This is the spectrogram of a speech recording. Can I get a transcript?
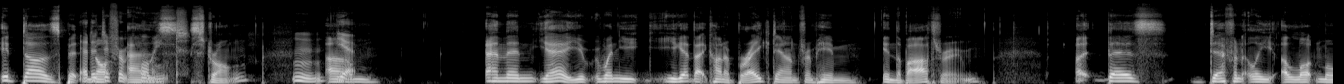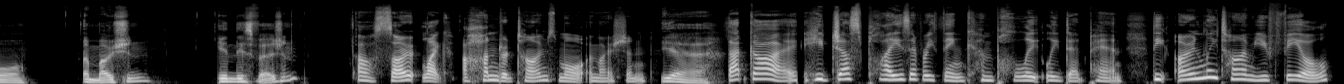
it does, but At a different as point. strong. Mm, Um, yeah. And then yeah, you when you you get that kind of breakdown from him in the bathroom, uh, there's definitely a lot more emotion in this version. Oh, so like a hundred times more emotion. Yeah. That guy, he just plays everything completely deadpan. The only time you feel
